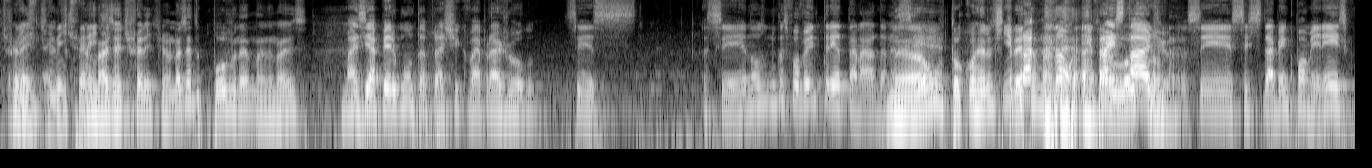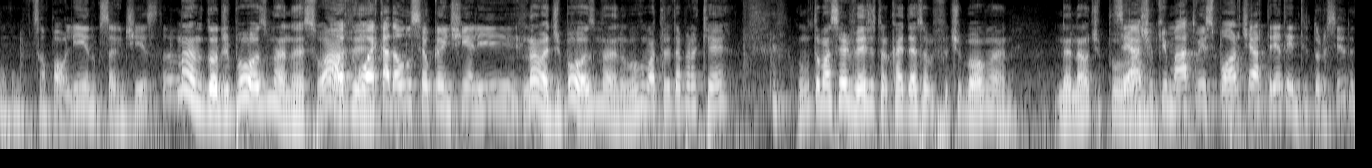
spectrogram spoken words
Diferente. É bem, é bem diferente. Nós é diferente mesmo. Nós é do povo, né, mano? Nós. Mas e a pergunta pra ti que vai pra jogo? Você. Você nunca se envolveu em treta, nada, né? Não, Cê- tô correndo de treta, pra, mano. não, e Cê pra é estádio? Você se dá bem com o palmeirense, com, com São Paulino, com o Santista? Mano, dou de boas, mano. É ou, suave. é, ou é cada um no seu cantinho ali? Não, é de boas, mano. Vou arrumar treta pra quê? Vamos tomar cerveja, trocar ideia sobre futebol, mano. Não é não, tipo... Você acha que mata o esporte é a treta entre torcida?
